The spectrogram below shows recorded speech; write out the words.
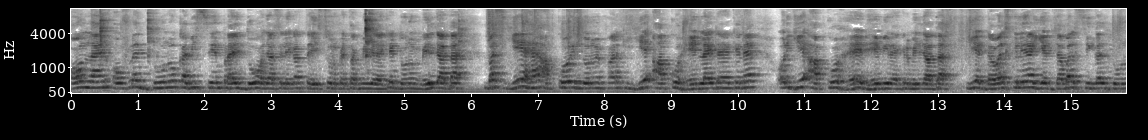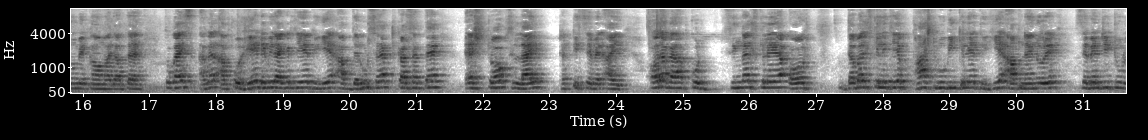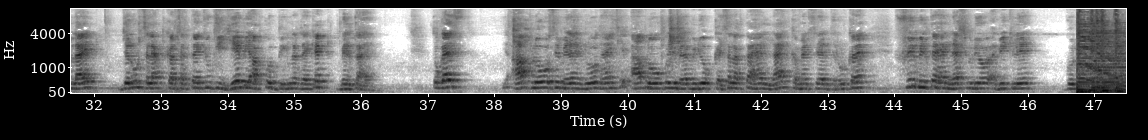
ऑनलाइन ऑफलाइन दोनों का भी सेम प्राइस 2000 से लेकर तेईस सौ रुपए तक में ये रैकेट दोनों मिल जाता है। बस ये है आपको इन दोनों में फ़र्क, ये आपको हेडलाइट रैकेट है और ये आपको हेड हेवी रैकेट मिल जाता है। ये डबल्स के लिए है, ये डबल सिंगल दोनों में काम आ जाता है। तो गाइस अगर आपको हेड हेवी रैकेट चाहिए तो ये आप ज़रूर सेलेक्ट कर सकते हैं Astrox light thirty seven I और अगर आपको सिंगल्स के लिए और डबल्स के लिए चाहिए फास्ट मूविंग के लिए तो ये आप नैनोरे 72 लाइट ज़रूर सेलेक्ट कर सकते हैं, क्योंकि ये भी आपको बिगनर रैकेट मिलता है। तो गैस आप लोगों से मेरा अनुरोध है कि आप लोगों को ये मेरा वीडियो कैसा लगता है लाइक कमेंट शेयर ज़रूर करें। फिर मिलते हैं नेक्स्ट वीडियो अभी के लिए गुड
